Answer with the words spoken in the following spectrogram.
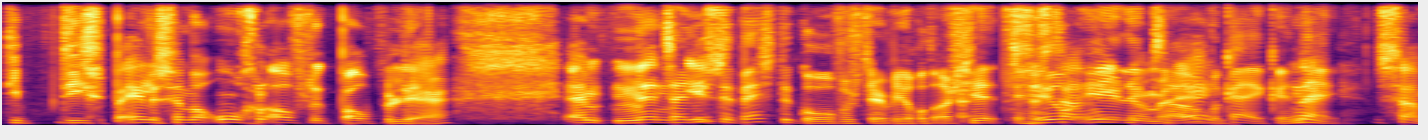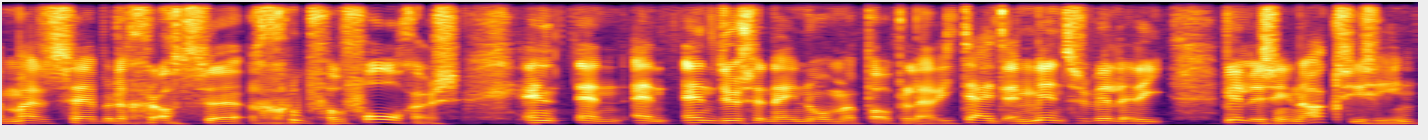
die, die spelers zijn wel ongelooflijk populair. En men Het zijn is, niet de beste golfers ter wereld, als je het Ze heel eerlijk zou één. bekijken. Nee, maar ze hebben de grootste groep van volgers. En, en, en, en dus een enorme populariteit. En mensen willen, die, willen ze in actie zien.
